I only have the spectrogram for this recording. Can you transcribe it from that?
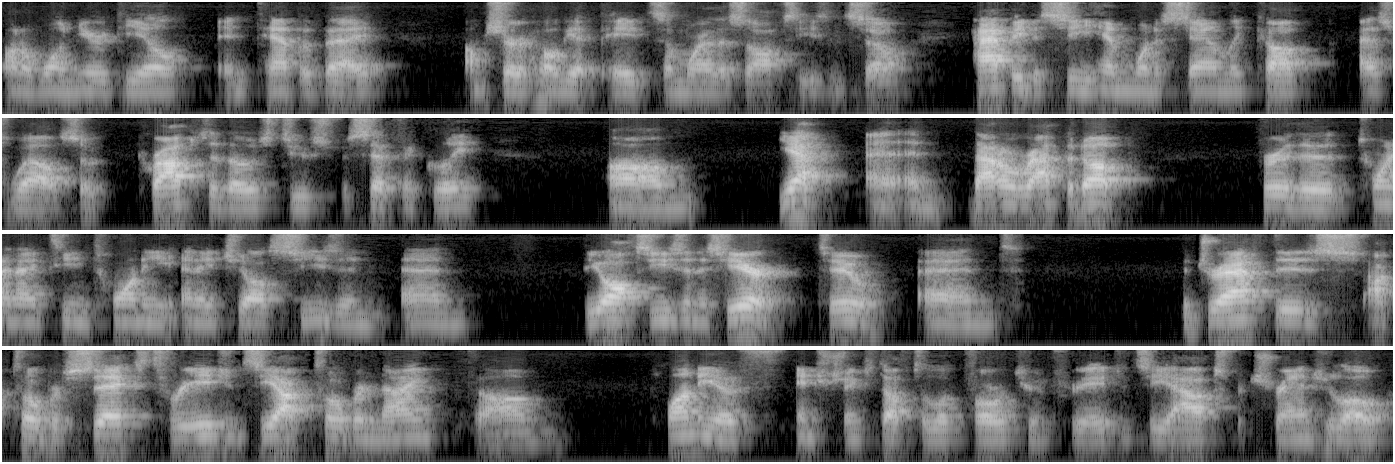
on a one-year deal in Tampa Bay. I'm sure he'll get paid somewhere this offseason. So happy to see him win a Stanley Cup as well. So props to those two specifically um, yeah, and, and, that'll wrap it up for the 2019-20 NHL season. And the off season is here too, and the draft is October 6th, free agency October 9th. Um, plenty of interesting stuff to look forward to in free agency. Alex Pietrangelo,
